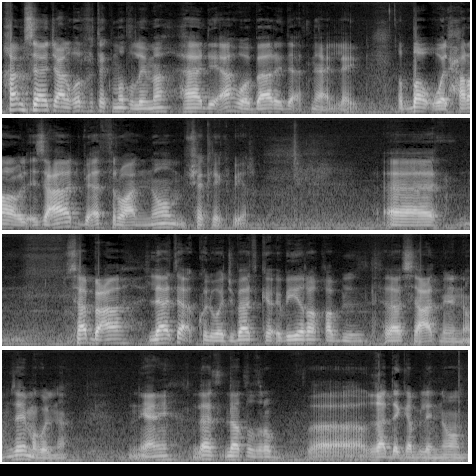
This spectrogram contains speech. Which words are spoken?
خمسة اجعل غرفتك مظلمة هادئة وباردة أثناء الليل. الضوء والحرارة والإزعاج بيأثروا على النوم بشكل كبير. أه سبعة لا تأكل وجبات كبيرة قبل ثلاث ساعات من النوم زي ما قلنا. يعني لا لا تضرب آه، غدا قبل النوم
